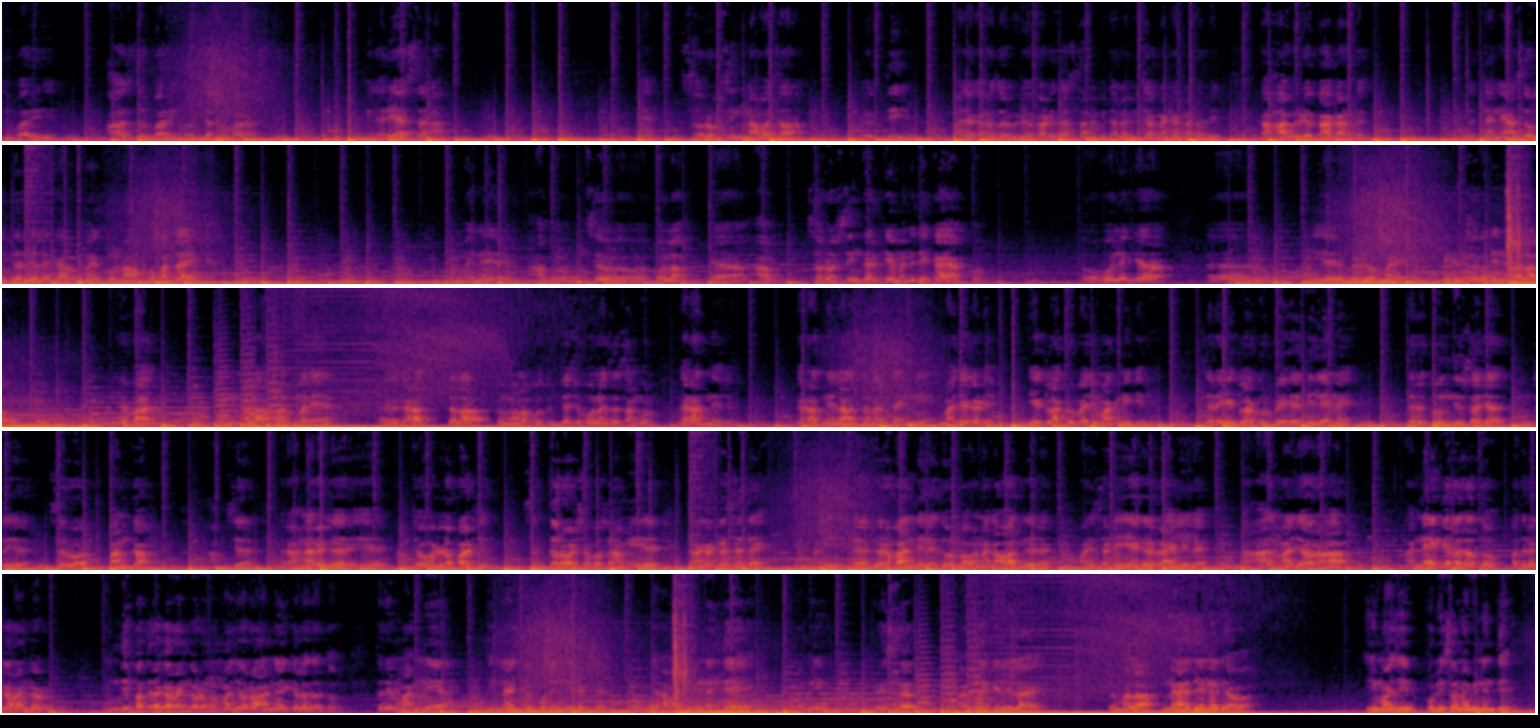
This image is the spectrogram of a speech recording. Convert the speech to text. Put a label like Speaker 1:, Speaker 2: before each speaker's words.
Speaker 1: दुपारी आज दुपारी दोनच्या सुमारास मी घरी असताना एक सौरभ सिंग नावाचा व्यक्ती माझ्या घराचा व्हिडिओ काढत असताना मी त्यांना विचारणा करण्यात आली का हा व्हिडिओ का काढतात तर त्याने असं उत्तर दिलं का मैं कोण आपको पता है क्या? मैंने आप उनसे बोला क्या आप सौरभ सिंह करके मैंने देखा है आपको? तो बोले क्या ये वीडियो मैं फिल्म को देने वाला हूँ। उनके बाद त्यांनी मला आतमध्ये घरात चला तुम्हाला तुमच्याशी बोलायचं सांगून घरात नेलं. घरात नेला असताना त्यांनी माझ्याकडे एक लाख रुपयाची मागणी केली. जर एक लाख रुपये हे दिले नाही तर दोन दिवसाच्या आत तुमचं हे सर्व बांधकाम आमचं राहणारं घर हे आमच्या वडिलोपार्जित सत्तर वर्षापासून आम्ही हे जागा कसंच आहे इथे घर बांधलेले दोन भावांना गावात घर आहे. माझ्यासाठी हे घर राहिलेलं आहे. आज माझ्यावर हा अन्याय केला जातो पत्रकारांकडून. हिंदी पत्रकारांकडून माझ्यावर हा अन्याय केला जातो. तरी माननीय जिल्ह्यांचे पोलीस निरीक्षक यांना माझी विनंती आहे तर मी रिसर अर्ज केलेला आहे. तर मला न्याय देण्यात यावा. ही माझी पोलिसांना विनंती आहे.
